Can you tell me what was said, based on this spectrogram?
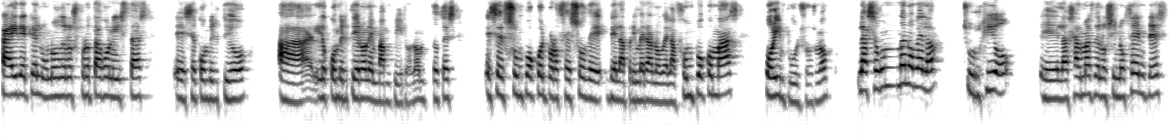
Heidegger, uno de los protagonistas, eh, se convirtió, a, lo convirtieron en vampiro. ¿no? Entonces, ese es un poco el proceso de, la primera novela. Fue un poco más por impulsos. ¿no? La segunda novela surgió, eh, Las almas de los inocentes,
